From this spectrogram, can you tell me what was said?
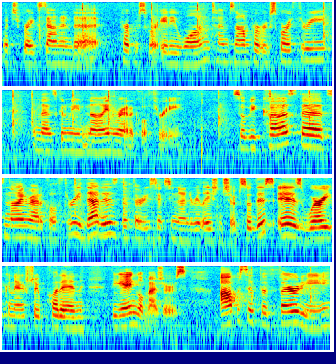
which breaks down into perfect square 81 times non-perfect square 3, and that's going to be 9 radical 3. So because that's 9 radical 3, that is the 30, 60, 90 relationship. So this is where you can actually put in the angle measures. Opposite the 30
